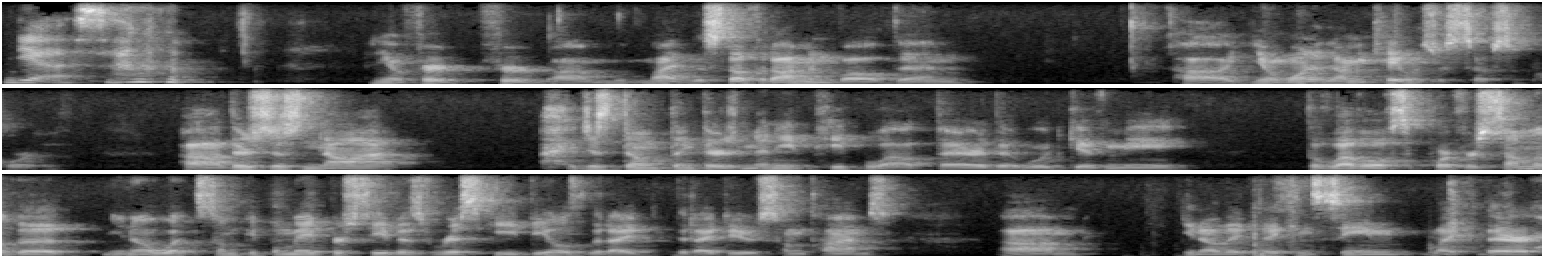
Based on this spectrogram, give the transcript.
Yes. you know, for for um, my the stuff that I'm involved in, uh, you know, one of I mean, Caitlin's just so supportive uh, there's just not i just don't think there's many people out there that would give me the level of support for some of the you know what some people may perceive as risky deals that i that i do sometimes um, you know, they, they can seem like they're,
